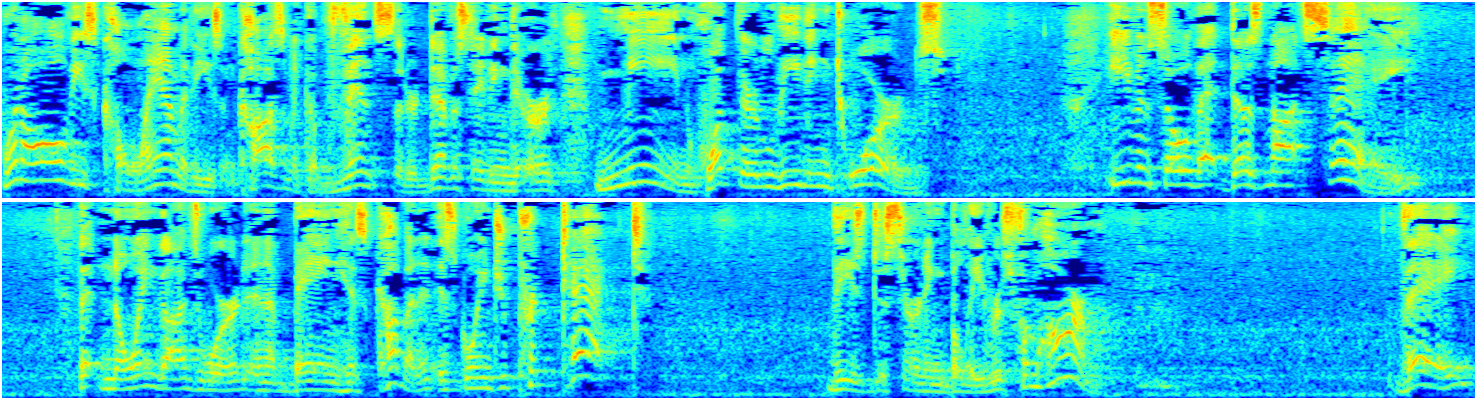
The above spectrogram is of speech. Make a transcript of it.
what all these calamities and cosmic events that are devastating the earth mean, what they're leading towards. Even so, that does not say that knowing God's word and obeying his covenant is going to protect these discerning believers from harm. They,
